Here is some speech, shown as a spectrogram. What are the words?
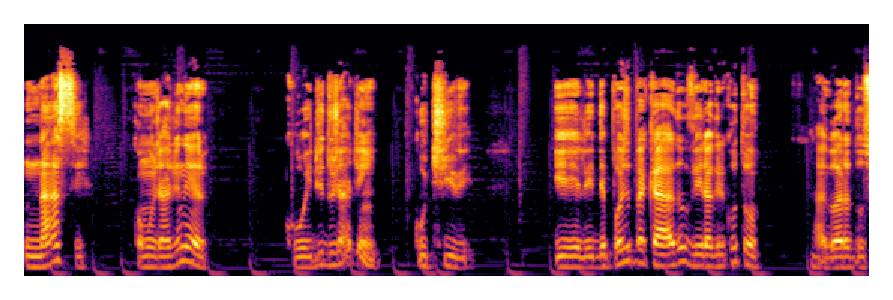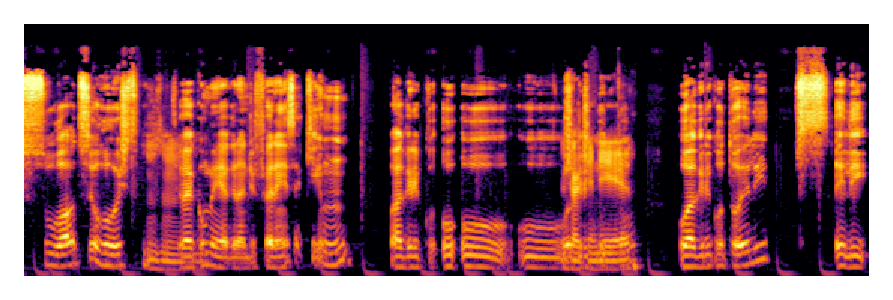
nasce como um jardineiro. Cuide do jardim, cultive. E ele, depois do pecado, vira agricultor. Agora, do suor do seu rosto, Uhum. você vai comer. A grande diferença é que um, o, agricu o, o, o, O jardineiro. agricultor, o agricultor, ele, ele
